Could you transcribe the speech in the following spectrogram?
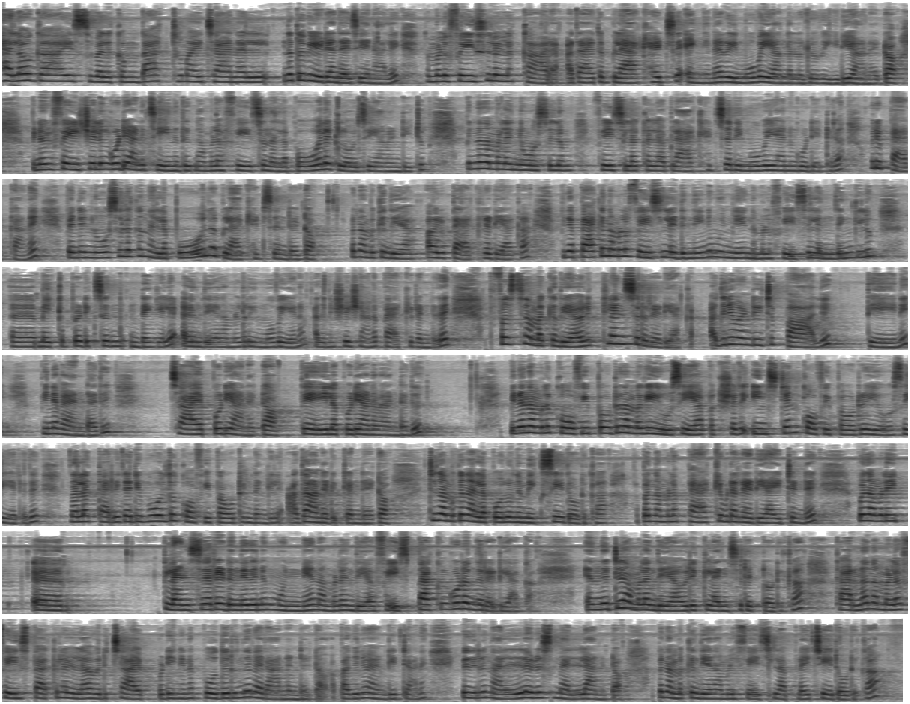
Hello guys welcome back to my channel ഇന്നത്തെ video എന്താ വെച്ച് കഴിഞ്ഞാൽ നമ്മൾ ഫേസിലുള്ള കാര അതായത് ബ്ലാക്ക് ഹെഡ്സ് എങ്ങനെ റിമൂവ് ചെയ്യാമെന്നുള്ളൊരു വീഡിയോ ആണ് കേട്ടോ പിന്നെ ഒരു ഫേഷ്യലും കൂടിയാണ് ചെയ്യുന്നത്. നമ്മളെ ഫേസ് നല്ലപോലെ ഗ്ലോ ചെയ്യാൻ വേണ്ടിയിട്ടും പിന്നെ നമ്മളെ നോസിലും ഫേസിലൊക്കെ ഉള്ള ബ്ലാക്ക് ഹെഡ്സ് റിമൂവ് ചെയ്യാനും കൂടിയിട്ടുള്ള ഒരു പാക്കാണ് പിന്നെ നോസിലൊക്കെ നല്ലപോലെ ബ്ലാക്ക് ഹെഡ്സ് ഉണ്ട് കേട്ടോ നമുക്ക് എന്ത് ചെയ്യാം ആ ഒരു പാക്ക് റെഡിയാക്കുക പിന്നെ പാക്ക് നമ്മൾ ഫേസിൽ ഇടുന്നതിന് മുന്നേ നമ്മൾ ഫേസിൽ എന്തെങ്കിലും മേക്കപ്പ് പ്രൊഡക്ട്സ് ഉണ്ടെങ്കിൽ അത് എന്ത് ചെയ്യുക നമ്മൾ റിമൂവ് ചെയ്യണം അതിനുശേഷമാണ് പാക്ക് ഇടേണ്ടത്. ഫസ്റ്റ് നമുക്ക് എന്ത് ചെയ്യാം ഒരു ക്ലെൻസർ റെഡിയാക്കാം അതിന് വേണ്ടിയിട്ട് പാൽ തേന് പിന്നെ വേണ്ടത് ചായപ്പൊടിയാണ് കേട്ടോ തേയിലപ്പൊടിയാണ് വേണ്ടത്. പിന്നെ നമ്മൾ കോഫി പൗഡർ നമുക്ക് യൂസ് ചെയ്യാം. പക്ഷെ അത് ഇൻസ്റ്റന്റ് കോഫി പൗഡർ യൂസ് ചെയ്യരുത്. നല്ല തരി തരി പോലത്തെ കോഫി പൗഡർ ഉണ്ടെങ്കിൽ അതാണ് എടുക്കേണ്ടത് കേട്ടോ. ഇത് നമുക്ക് നല്ലപോലെ ഒന്ന് മിക്സ് ചെയ്ത് കൊടുക്കുക അപ്പം നമ്മളെ പാക്ക് ഇവിടെ റെഡി ആയിട്ടുണ്ട്. അപ്പോൾ നമ്മൾ ഈ ക്ലെൻസർ ഇടുന്നതിന് മുന്നേ നമ്മൾ എന്ത് ചെയ്യുക? ഫേസ് പാക്കും കൂടെ ഒന്ന് റെഡിയാക്കാം എന്നിട്ട് നമ്മൾ എന്ത് ചെയ്യുക? ഒരു ക്ലെൻസർ ഇട്ട് കൊടുക്കുക. കാരണം നമ്മൾ ഫേസ് പാക്കിലുള്ള ഒരു ചായപ്പൊടി ഇങ്ങനെ പൊതിർന്ന് വരാനുണ്ട് കേട്ടോ. അപ്പോൾ അതിന് വേണ്ടിയിട്ടാണ്. ഇപ്പോൾ ഇതിൽ നല്ലൊരു സ്മെല്ലാണ് കേട്ടോ. അപ്പോൾ നമുക്ക് എന്ത് ചെയ്യാം? നമ്മൾ ഫേസിൽ അപ്ലൈ ചെയ്ത് കൊടുക്കുക.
